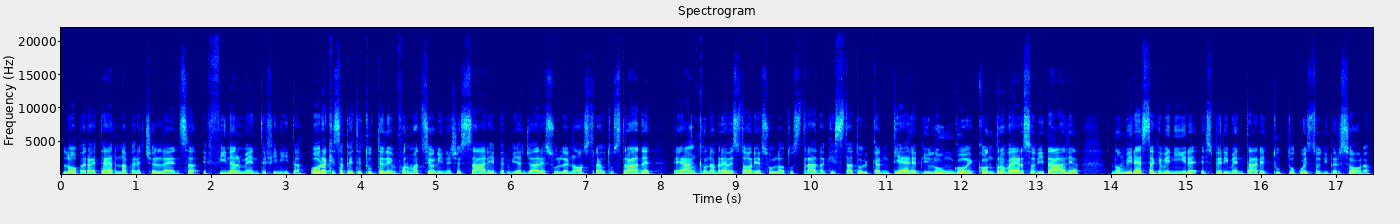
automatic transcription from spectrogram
l'opera eterna per eccellenza è finalmente finita. Ora che sapete tutte le informazioni necessarie per viaggiare sulle nostre autostrade e anche una breve storia sull'autostrada che è stato il cantiere più lungo e controverso d'Italia, non vi resta che venire e sperimentare tutto questo di persona,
